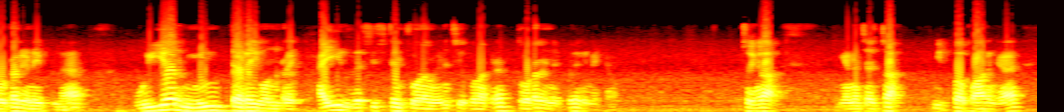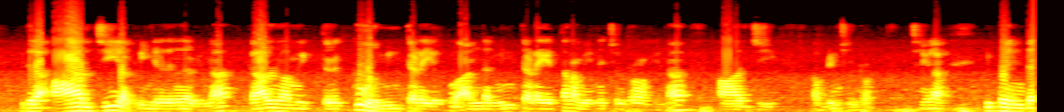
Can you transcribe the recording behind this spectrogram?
தொடர் இணைப்புல உயர் மின்தடை ஒன்றை ஹை ரெசிஸ்டன்ஸ் நம்ம இணைச்சு போனாக்க தொடர் இணைப்புல இணைக்கணும். சரிங்களா? இணைச்சாச்சா இப்போ பாருங்க. இதுல ஆர்ஜி அப்படிங்கிறது என்னது அப்படின்னா கால்வாமீட்டருக்கு ஒரு மின்தடை இருக்கும். அந்த மின்தடையத்தான் நம்ம என்ன சொல்றோம் அப்படின்னா ஆர்ஜி அப்படின்னு சொல்றோம். சரிங்களா? இப்போ இந்த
